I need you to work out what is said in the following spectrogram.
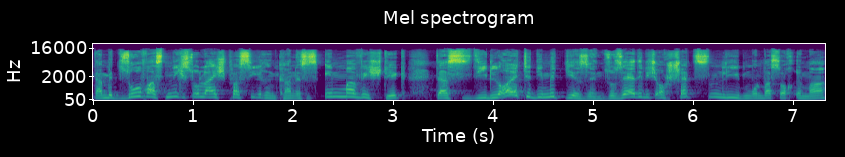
Damit sowas nicht so leicht passieren kann, ist es immer wichtig, dass die Leute, die mit dir sind, so sehr die dich auch schätzen, lieben und was auch immer,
